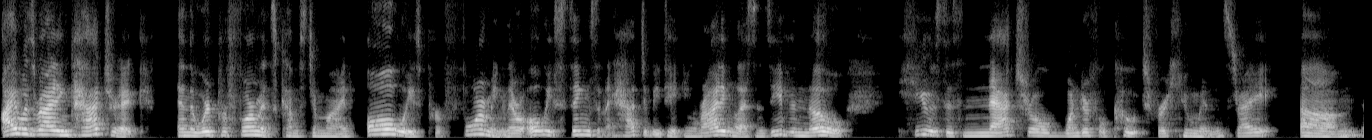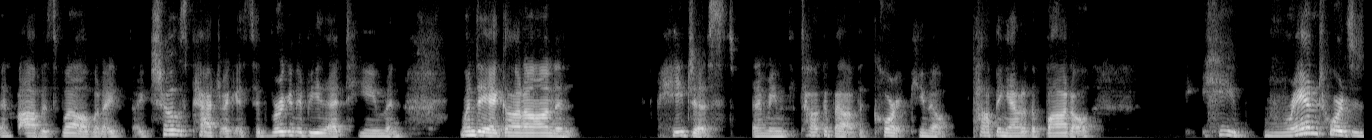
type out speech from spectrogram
I was riding Patrick, and the word performance comes to mind. Always performing. There were always things, and I had to be taking riding lessons, even though he was this natural, wonderful coach for humans, right? um, and Bob as well. But I, I chose Patrick. I said, we're going to be that team. And one day I got on and he just, I mean, talk about the cork, you know, popping out of the bottle. He ran towards a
